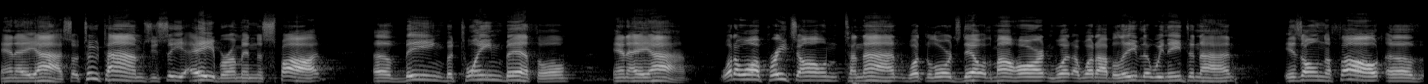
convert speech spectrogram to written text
and Ai. So, two times you see Abram in the spot of being between Bethel and Ai. What I want to preach on tonight, what the Lord's dealt with my heart, and what, what I believe that we need tonight, is on the thought of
